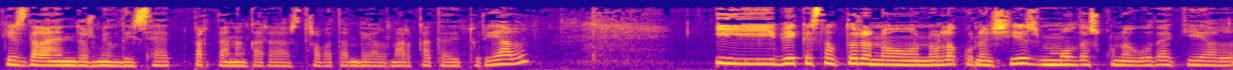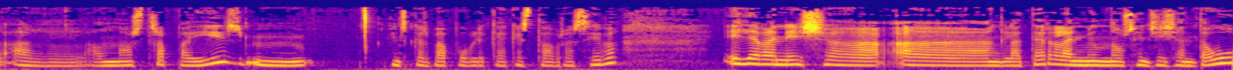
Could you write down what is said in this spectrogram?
que és de l'any 2017, per tant encara es troba també al mercat editorial. I bé, aquesta autora no, no la coneixia, és molt desconeguda aquí al, al, al nostre país, mm, fins que es va publicar aquesta obra seva. Ella va néixer a Anglaterra l'any 1961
